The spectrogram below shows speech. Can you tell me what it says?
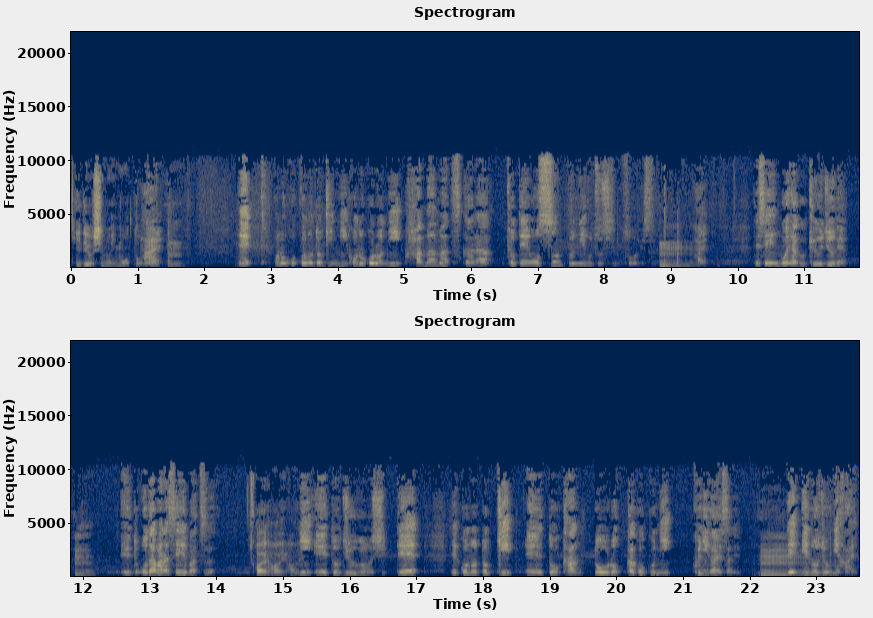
秀吉の妹はい。うん。でこのこの時にこの頃に浜松から拠点を駿府に移すそうです、うんうんはい、で1590年、うん。えー、と小田原征伐はいはいはい。に、えー、と従軍してでこの時、えー、と関東6カ国に国替えされる。うん。で江戸城に入る。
